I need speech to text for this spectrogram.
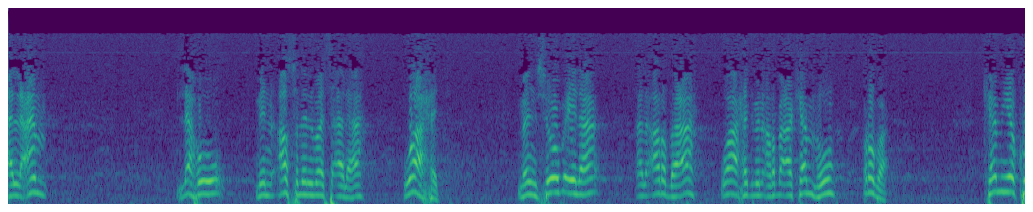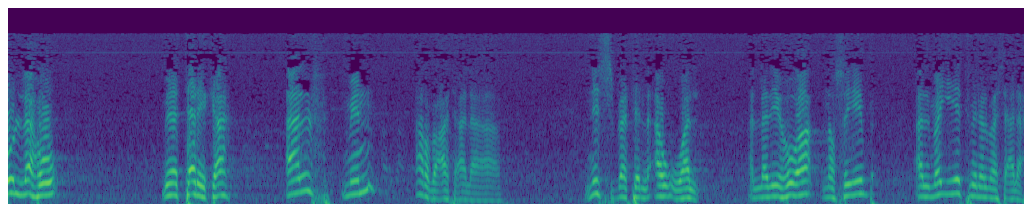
العم له من أصل المسألة واحد. منسوب إلى الأربعة واحد من أربعة كم هو؟ ربع. كم يكون له من التركة ألف من أربعة آلاف. نسبة الأول الذي هو نصيب الميت من المسألة.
